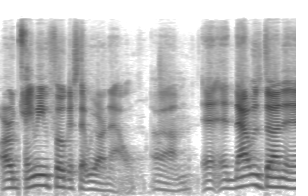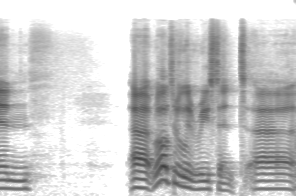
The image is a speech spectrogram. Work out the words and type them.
our gaming focus that we are now. Um, and, and that was done in uh, relatively recent. Uh,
